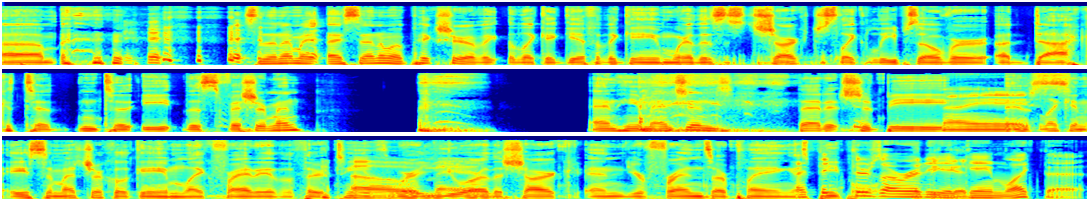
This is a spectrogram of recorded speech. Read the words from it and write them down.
Um, so then I, I sent him a picture of a, like a gif of the game where this shark just like leaps over a dock to to eat this fisherman, and he mentioned that it should be a- like an asymmetrical game like Friday the Thirteenth, Oh, where you are the shark and your friends are playing as I think people. there's already a good. game like that.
